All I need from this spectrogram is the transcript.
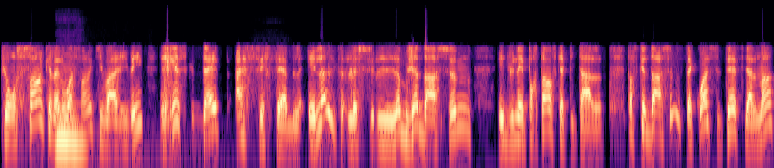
puis on sent que la loi 101 hmm. qui va arriver risque d'être assez faible. Et là, l'objet Dawson est d'une importance capitale. Parce que Dawson, c'était quoi? C'était finalement,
